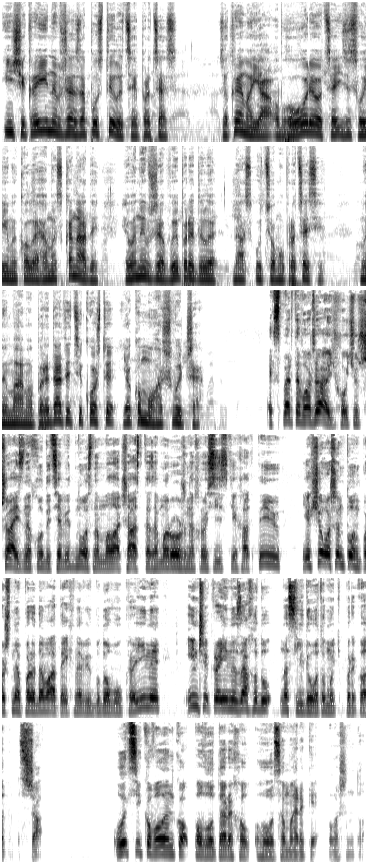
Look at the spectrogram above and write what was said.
Інші країни вже запустили цей процес. Зокрема, я обговорював це зі своїми колегами з Канади, і вони вже випередили нас у цьому процесі. Ми маємо передати ці кошти якомога швидше. Експерти вважають, хоч у США й знаходиться відносно мала частка заморожених російських активів, якщо Вашингтон почне передавати їх на відбудову України, інші країни Заходу наслідуватимуть приклад США. Олексій Коваленко, Павло Терехов, Голос Америки, Вашингтон.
